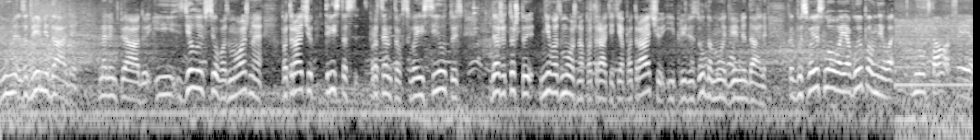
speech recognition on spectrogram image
две- за две медали на Олимпиаду и сделаю все возможное, потрачу 300% своих сил, то есть даже то, что невозможно потратить, я потрачу и привезу домой две медали. Как бы свое слово я выполнила. Не устала, шея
